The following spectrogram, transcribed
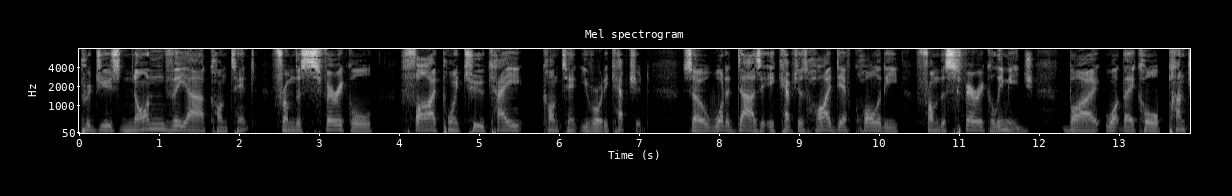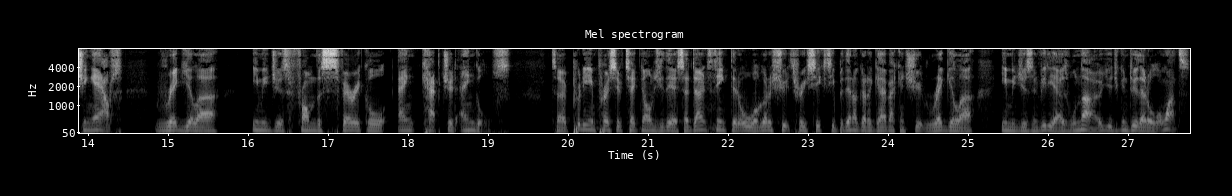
produce non VR content from the spherical 5.2K content you've already captured. So what it does, it captures high def quality from the spherical image by what they call punching out regular images from the spherical ang- captured angles. So pretty impressive technology there. So don't think that oh I've got to shoot 360, but then I've got to go back and shoot regular images and videos. Well, no, you can do that all at once,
